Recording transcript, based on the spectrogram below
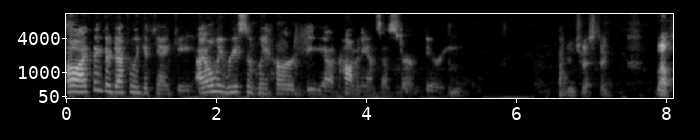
Oh, I think they're definitely Githyanki. I only recently heard the uh, common ancestor theory. Interesting. Well,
